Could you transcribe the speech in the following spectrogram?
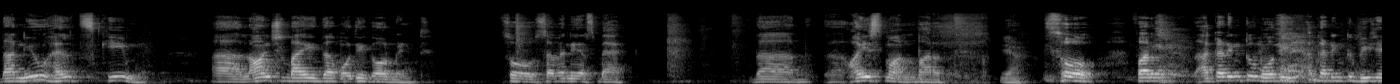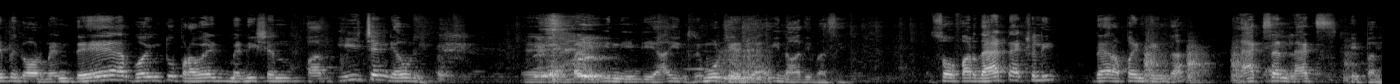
The new health scheme uh, launched by the Modi government, so seven years back, the uh, Ayushman Bharat. Yeah. So, for according to Modi, according to BJP government, they are going to provide medicine for each and every uh, in India, in remote area, in Adivasi. So for that, actually, they are appointing the lakhs and lakhs people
